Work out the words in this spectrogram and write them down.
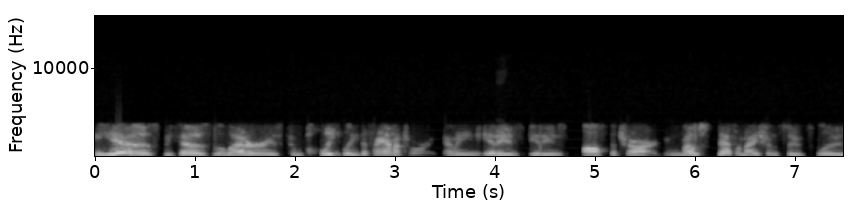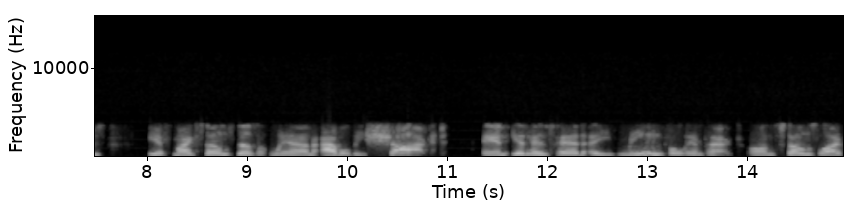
He is because the letter is completely defamatory. I mean, it is it is off the chart. Most defamation suits lose. If Mike Stones doesn't win, I will be shocked and it has had a meaningful impact on Stone's life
